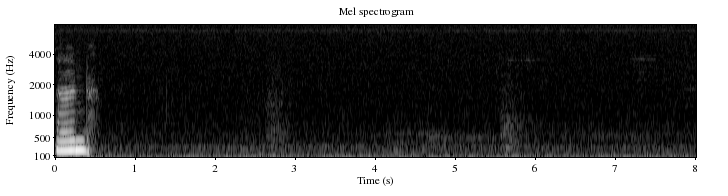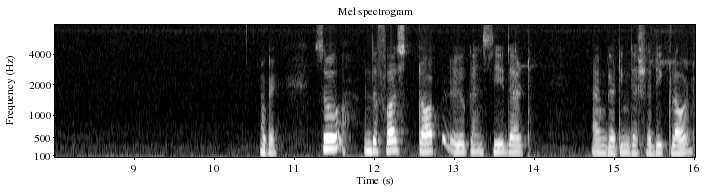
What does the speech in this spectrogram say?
And okay. So in the first top you can see that I'm getting the Shelly cloud.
